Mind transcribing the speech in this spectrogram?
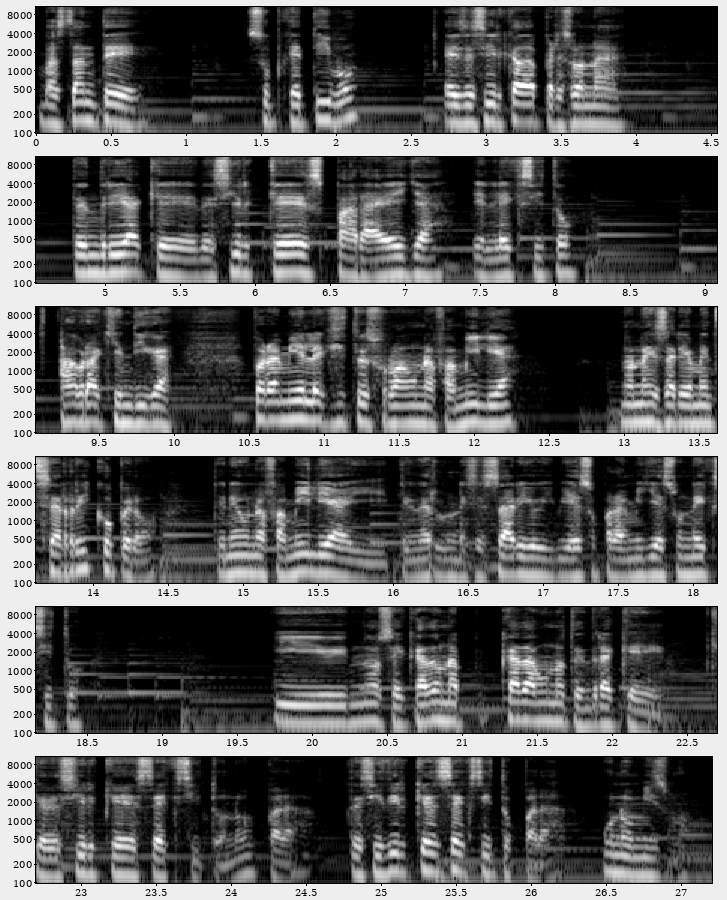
bastante subjetivo, es decir, cada persona tendría que decir qué es para ella el éxito. Habrá quien diga, para mí el éxito es formar una familia, no necesariamente ser rico, pero tener una familia y tener lo necesario y eso para mí ya es un éxito. Y no sé, cada, una, cada uno tendrá que, que decir qué es éxito, ¿no? Para decidir qué es éxito para uno mismo.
